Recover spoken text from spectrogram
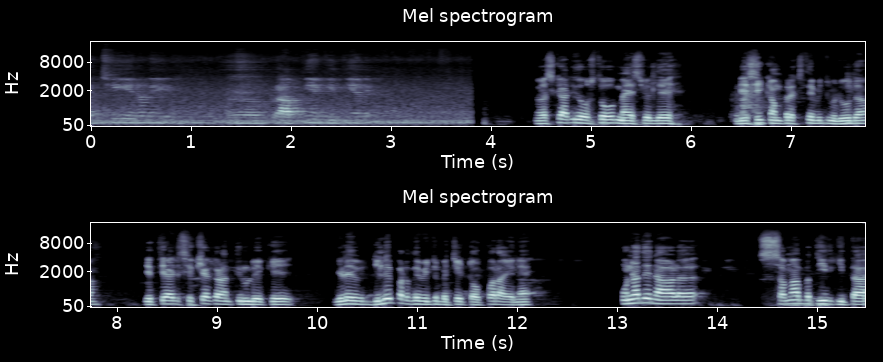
ਅੱਛੀ ਇਹਨਾਂ ਨੇ ਪ੍ਰਾਪਤੀਆਂ ਕੀਤੀਆਂ ਨੇ। ਨਮਸਕਾਰ ਜੀ ਦੋਸਤੋ, ਮੈਂ ਇਸ ਵੇਲੇ ਡੀਸੀ ਕੰਪਲੈਕਸ ਦੇ ਵਿੱਚ ਮੌਜੂਦ ਹਾਂ, ਜਿੱਥੇ ਅੱਜ ਸਿੱਖਿਆ ਕ੍ਰਾਂਤੀ ਨੂੰ ਲੈ ਕੇ ਜਿਹੜੇ ਜ਼ਿਲ੍ਹੇ ਭਰ ਦੇ ਵਿੱਚ ਬੱਚੇ ਟੌਪਰ ਆਏ ਨੇ, ਉਹਨਾਂ ਦੇ ਨਾਲ ਸਮਾਂ ਬਤੀਤ ਕੀਤਾ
